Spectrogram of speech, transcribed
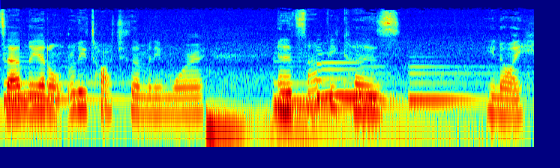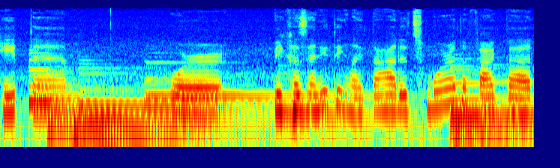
sadly i don't really talk to them anymore and it's not because, you know, I hate them or because anything like that. It's more the fact that,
